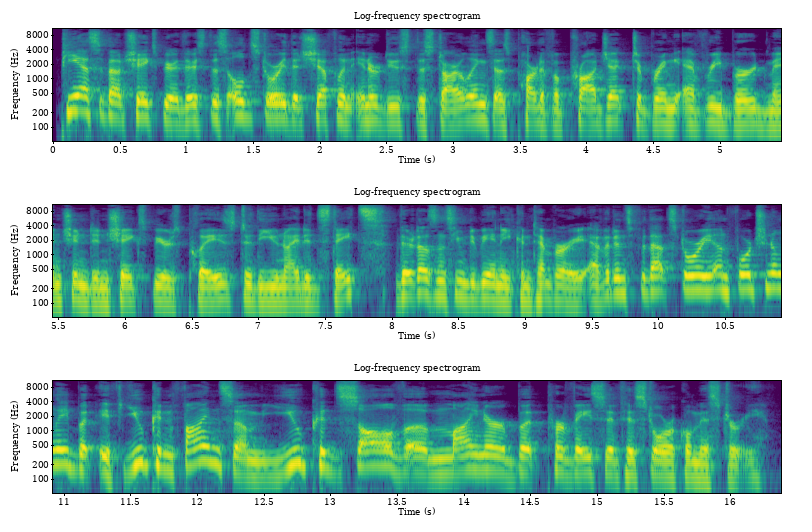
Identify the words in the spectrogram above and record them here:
P.S. about Shakespeare, there's this old story that Schieffelin introduced the starlings as part of a project to bring every bird mentioned in Shakespeare's plays to the United States. There doesn't seem to be any contemporary evidence for that story, unfortunately, but if you can find some, you could solve a minor but pervasive historical mystery.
